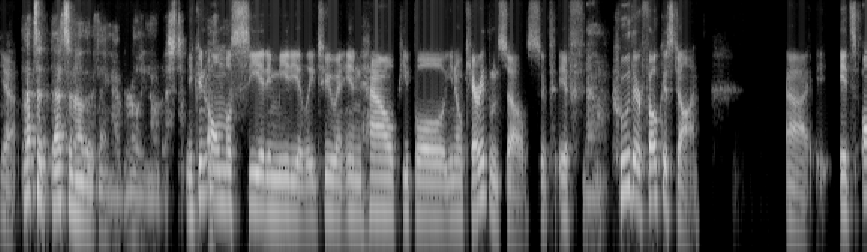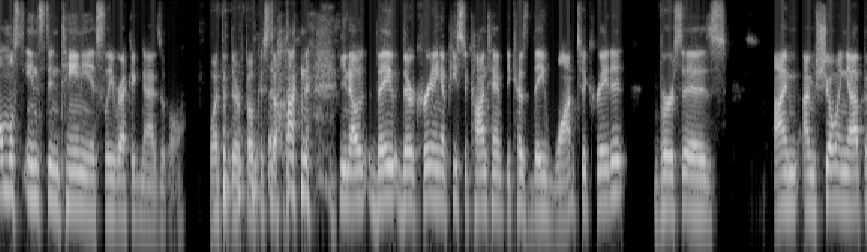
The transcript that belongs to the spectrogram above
yeah, that's a that's another thing I've really noticed. You can almost see it immediately too in, in how people you know carry themselves. If if yeah. who they're focused on, uh, it's almost instantaneously recognizable whether they're focused on. You know, they they're creating a piece of content because they want to create it versus I'm I'm showing up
